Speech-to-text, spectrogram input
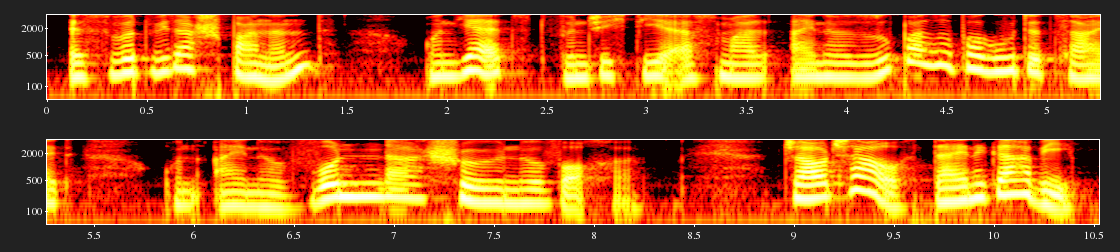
Es wird wieder spannend. Und jetzt wünsche ich dir erstmal eine super, super gute Zeit und eine wunderschöne Woche. Ciao, ciao, deine Gabi.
